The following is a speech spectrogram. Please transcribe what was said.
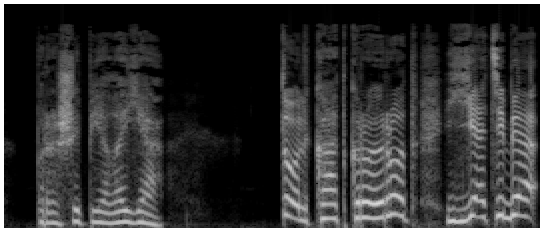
— прошипела я. «Только открой рот, я тебя...»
